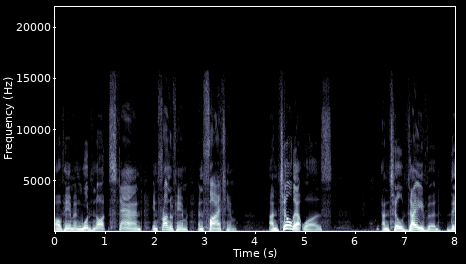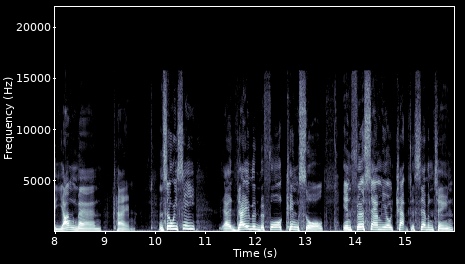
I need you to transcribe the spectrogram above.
of him and would not stand in front of him and fight him. Until that was, until David, the young man, came. And so we see uh, David before King Saul in 1 Samuel chapter 17,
